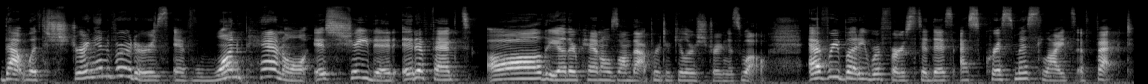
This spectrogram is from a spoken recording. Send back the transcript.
that with string inverters, if one panel is shaded, it affects all the other panels on that particular string as well. Everybody refers to this as Christmas lights effect.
